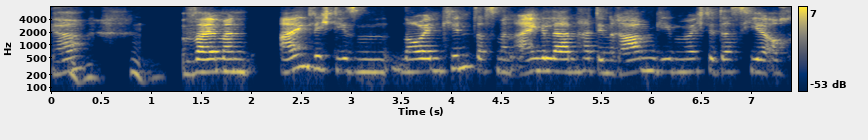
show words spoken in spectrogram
Ja, mhm. Mhm. weil man eigentlich diesem neuen Kind, das man eingeladen hat, den Rahmen geben möchte, dass hier auch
